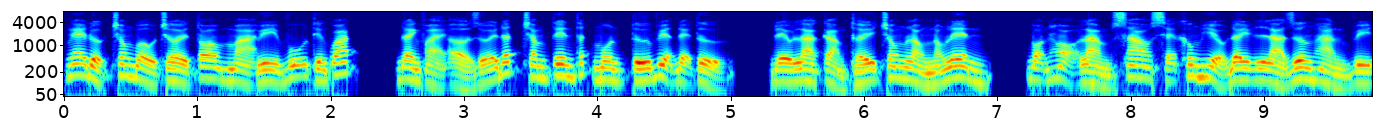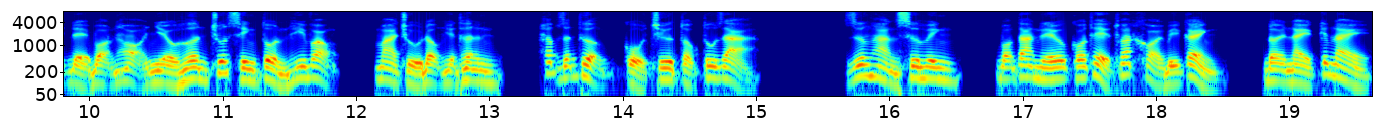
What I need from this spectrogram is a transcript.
Nghe được trong bầu trời to mà uy vũ tiếng quát, đành phải ở dưới đất trăm tên thất môn tứ viện đệ tử, đều là cảm thấy trong lòng nóng lên, bọn họ làm sao sẽ không hiểu đây là Dương Hàn vì để bọn họ nhiều hơn chút sinh tồn hy vọng, mà chủ động hiện thân, hấp dẫn thượng cổ chư tộc tu giả. Dương Hàn sư huynh, bọn ta nếu có thể thoát khỏi bí cảnh, đời này kiếp này,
